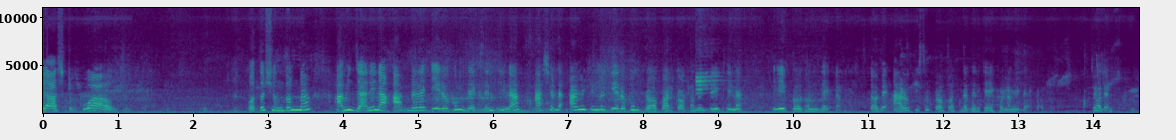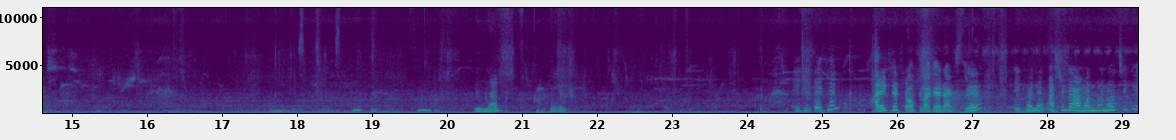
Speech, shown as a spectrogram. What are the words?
জাস্ট ওয়াও কত সুন্দর না? আমি জানি না আপনারা এরকম দেখছেন কিনা। আসলে আমি কিন্তু এরকম প্রপার কখনো দেখি না। এই প্রথম দেখলাম। তবে আরও কিছু টপ আপনাদেরকে এখন আমি দেখাবো। চলেন। এই যে দেখেন, আরেকটা টপ লাগায় রাখছে। এখানে আসলে আমার মনে হচ্ছে কি,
